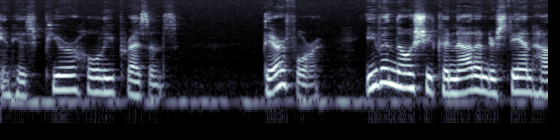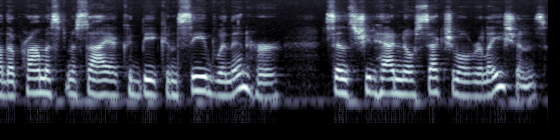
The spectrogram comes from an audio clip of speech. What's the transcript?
in his pure holy presence. Therefore, even though she could not understand how the promised Messiah could be conceived within her, since she'd had no sexual relations.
